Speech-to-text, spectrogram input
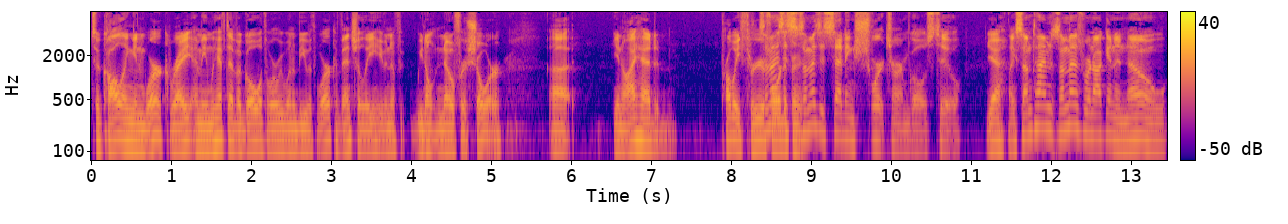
to calling and work, right? I mean, we have to have a goal with where we want to be with work eventually, even if we don't know for sure. Uh, you know, I had probably three or four Sometimes it's, different. sometimes it's setting short term goals too. yeah, Like sometimes sometimes we're not going to know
